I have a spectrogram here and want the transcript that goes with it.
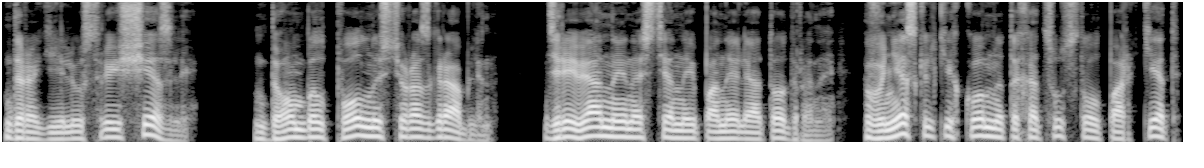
Дорогие люстры исчезли. Дом был полностью разграблен. Деревянные настенные панели отодраны. В нескольких комнатах отсутствовал паркет.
